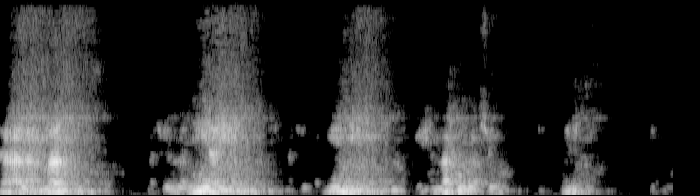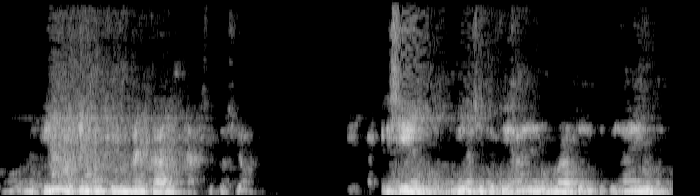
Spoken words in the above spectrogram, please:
alarmante la ciudadanía y la ciudadanía y lo que es la población. No, no tienen, no tienen que enfrentar esta situación creciendo. Mira, si te fijas en Marte, si te fijas en,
